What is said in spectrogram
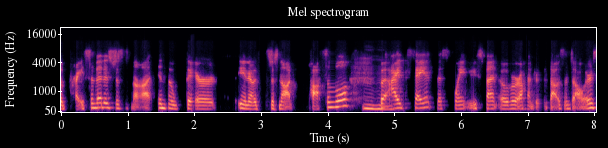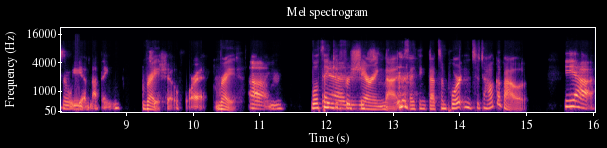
the price of it is just not in the their, you know, it's just not possible. Mm-hmm. But I'd say at this point, we spent over a hundred thousand dollars and we have nothing right. to show for it. Right. Um, well, thank you for sharing that. I think that's important to talk about. Yeah.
